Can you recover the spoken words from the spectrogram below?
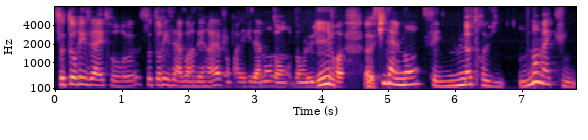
s'autoriser à être heureux, s'autoriser à avoir des rêves, j'en parle évidemment dans, dans le livre, euh, finalement, c'est notre vie on n'en a qu'une.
